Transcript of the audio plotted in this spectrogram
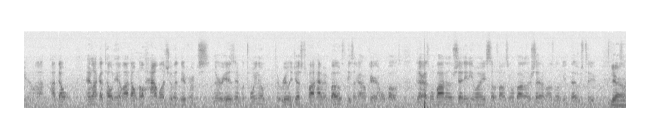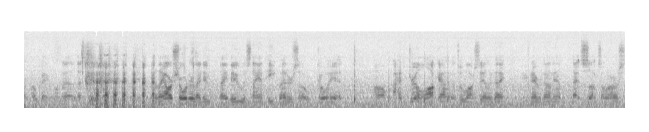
you know, I, I don't. And like I told him, I don't know how much of a difference there is in between them to really justify having both. He's like, I don't care, I want both. Like, I was gonna buy another set anyway, so if I was gonna buy another set, I might as well get those too. Yeah. So, okay, well that, that's good. you know, they are shorter. They do they do withstand heat better. So go ahead. Um, I had to drill a lockout in the toolbox the other day. If you've never done them, that sucks on ours.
